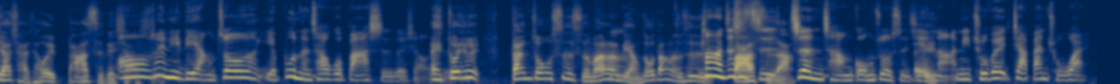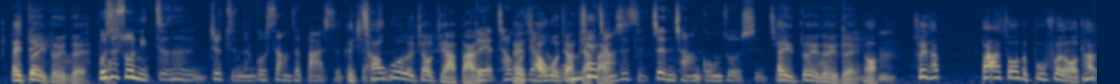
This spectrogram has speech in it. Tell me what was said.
加起来才会八十个小时。哦，所以你两周也不能超过八十个小时。哎，对，因为单周四十嘛，那两周当然是当然这是指正常工作时间呐，你除非加班除外。哎，对对对，不是说你真的就只能够上这八十个小时，超过了叫加班。对，超过超过加班。我们现在讲是指正常工作时间。哎，对对对哦，所以他。八周的部分哦，它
